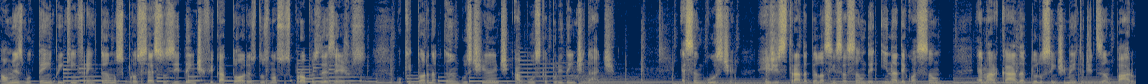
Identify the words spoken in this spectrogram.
ao mesmo tempo em que enfrentamos processos identificatórios dos nossos próprios desejos, o que torna angustiante a busca por identidade. Essa angústia, registrada pela sensação de inadequação, é marcada pelo sentimento de desamparo,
